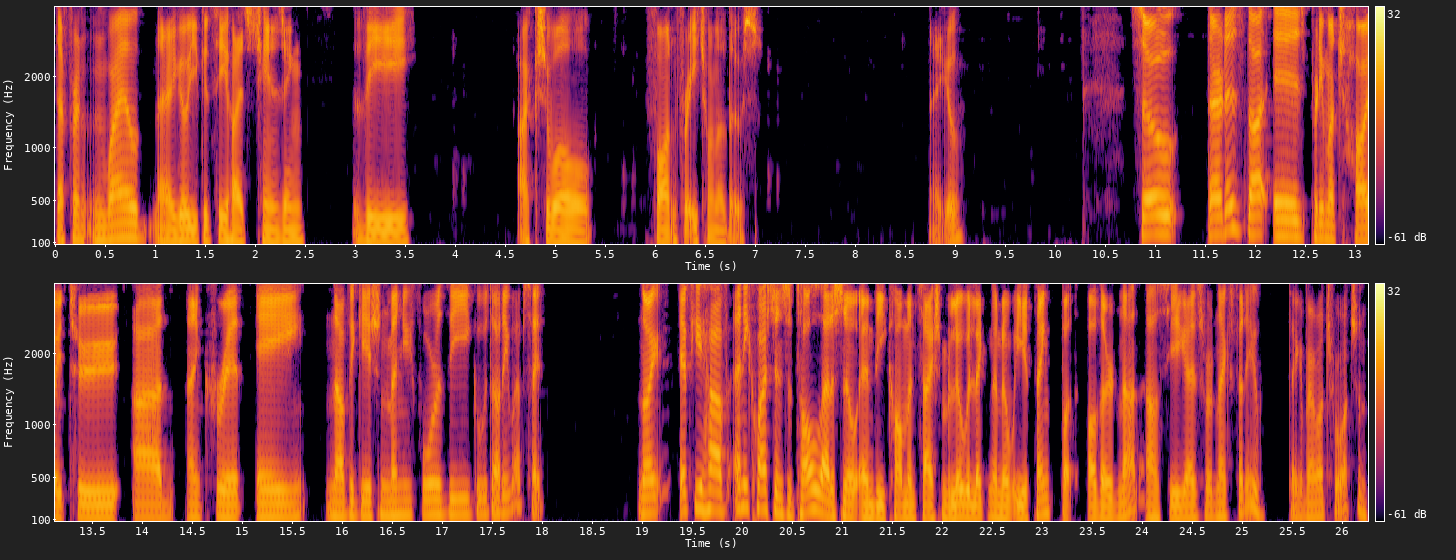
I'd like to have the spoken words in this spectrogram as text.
different and wild. There you go. You can see how it's changing the actual font for each one of those. There you go. So there it is. That is pretty much how to add and create a navigation menu for the GoDaddy website. Now, if you have any questions at all, let us know in the comment section below. We'd like to know what you think. But other than that, I'll see you guys for the next video. Thank you very much for watching.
